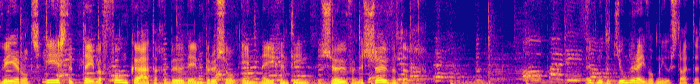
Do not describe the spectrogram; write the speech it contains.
werelds eerste telefoonkaart. Dat gebeurde in Brussel in 1977. Ik moet het tune weer even opnieuw starten.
